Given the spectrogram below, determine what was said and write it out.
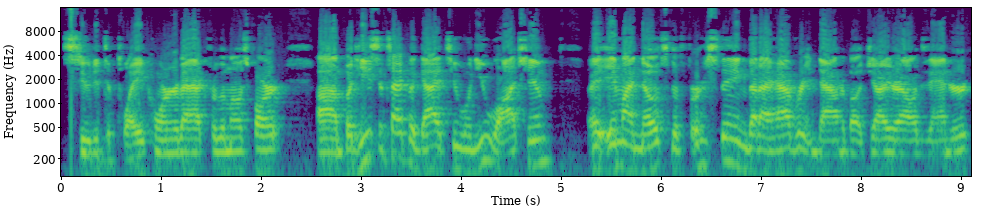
suited to play cornerback for the most part. Um, but he's the type of guy too. When you watch him, in my notes, the first thing that I have written down about Jaire Alexander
